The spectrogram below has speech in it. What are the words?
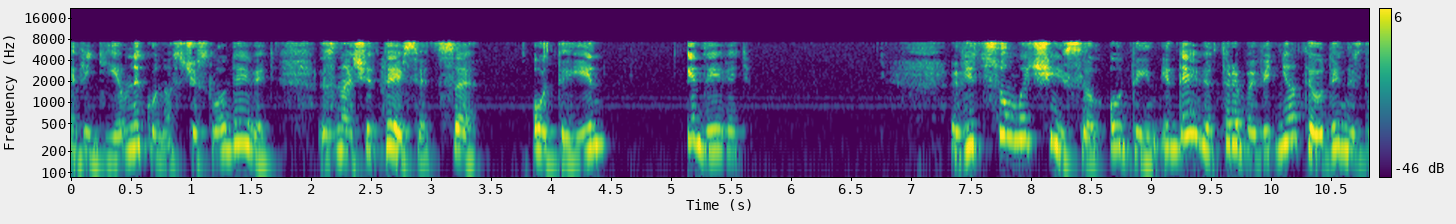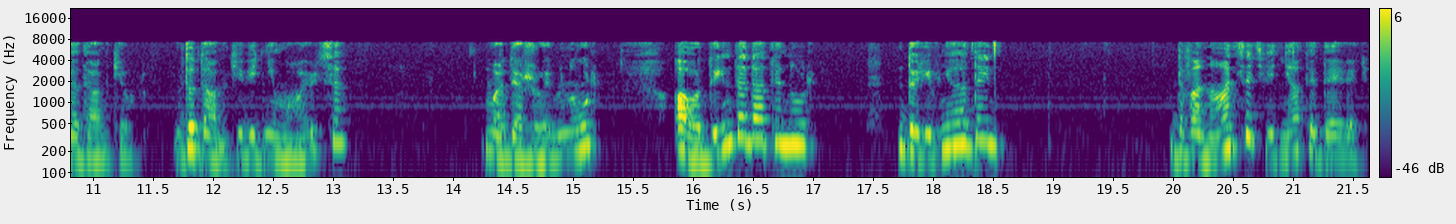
Від'ємник у нас число 9, значить 10 це 1 і 9. Від суми чисел 1 і 9 треба відняти один із доданків. Доданки віднімаються, ми одержуємо 0, а 1 додати 0 дорівнює 1. 12 відняти 9.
